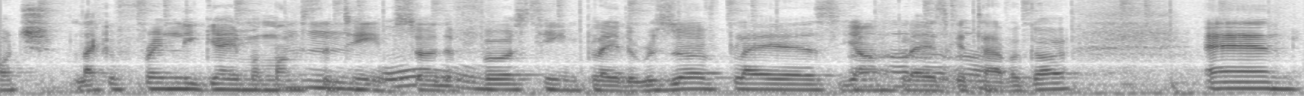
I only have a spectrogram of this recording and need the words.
watch like a friendly game amongst the teams. So the first team play the reserve players, young Ah, players get to have a go, and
